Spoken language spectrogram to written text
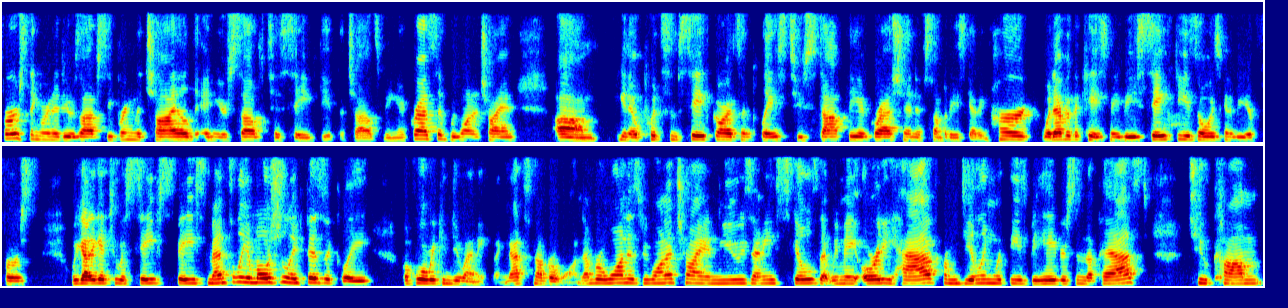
First thing we're going to do is obviously bring the child and yourself to safety. If the child's being aggressive, we want to try and um, you know put some safeguards in place to stop the aggression. If somebody's getting hurt, whatever the case may be, safety is always going to be your first. We got to get to a safe space mentally, emotionally, physically before we can do anything. That's number one. Number one is we want to try and use any skills that we may already have from dealing with these behaviors in the past to calm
